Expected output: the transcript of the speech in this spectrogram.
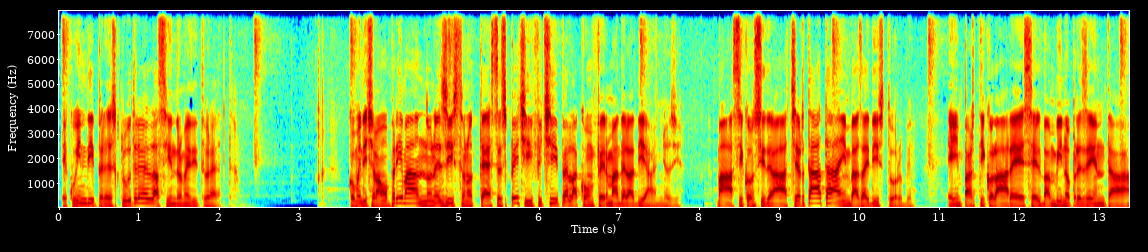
e quindi per escludere la sindrome di Tourette. Come dicevamo prima, non esistono test specifici per la conferma della diagnosi, ma si considera accertata in base ai disturbi, e in particolare se il bambino presenta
